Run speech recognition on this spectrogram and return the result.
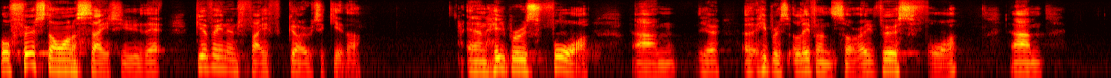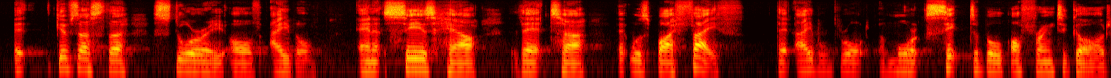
Well, first, I want to say to you that giving and faith go together. And in Hebrews 4, um, uh, Hebrews 11, sorry, verse 4, um, it gives us the story of Abel. And it says how that uh, it was by faith that Abel brought a more acceptable offering to God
